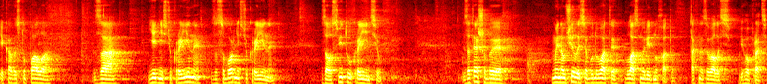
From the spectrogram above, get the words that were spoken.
яка виступала за єдність України, за соборність України, за освіту українців, за те, щоб ми навчилися будувати власну рідну хату. Так називалась його праця.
